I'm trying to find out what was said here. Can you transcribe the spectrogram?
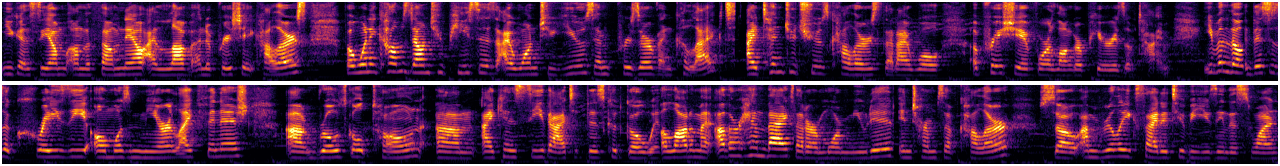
You can see them on the thumbnail. I love and appreciate colors but when it comes down to pieces I want to use and preserve and collect, I tend to choose colors that I will appreciate for longer periods of time. Even though this is a crazy almost mirror-like finish, uh, rose gold tone, um, I can see that this could go with a lot of my other handbags that are more muted in terms of color. So I'm really excited to be using this one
